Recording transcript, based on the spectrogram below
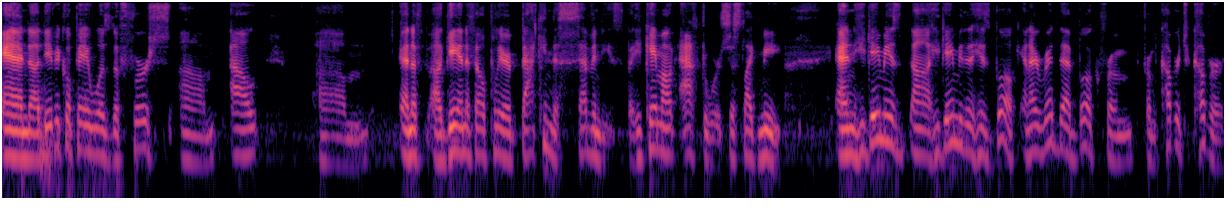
And uh, David Kopay was the first um, out um, NF, uh, gay NFL player back in the 70s, but he came out afterwards, just like me. And he gave me his uh, he gave me the, his book, and I read that book from from cover to cover.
